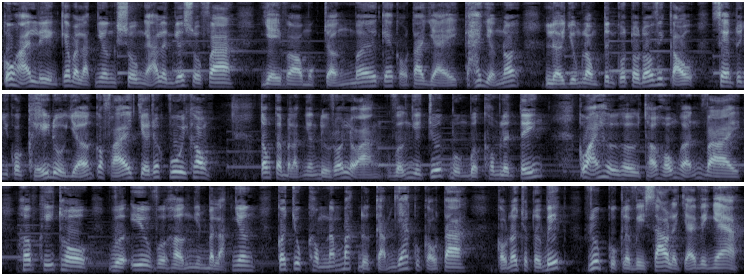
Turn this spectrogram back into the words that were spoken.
Cố Hải liền kéo bà Lạc Nhân xô ngã lên ghế sofa, giày vào một trận mới kéo cậu ta dậy, cả giận nói, lợi dụng lòng tin của tôi đối với cậu, xem tôi như con khỉ đùa giỡn có phải chơi rất vui không? Tóc tay bà Lạc Nhân đều rối loạn, vẫn như trước buồn bực không lên tiếng. Cố Hải hừ hừ thở hổn hển vài hớp khí thô, vừa yêu vừa hận nhìn bà Lạc Nhân, có chút không nắm bắt được cảm giác của cậu ta. Cậu nói cho tôi biết, rốt cuộc là vì sao lại chạy về nhà.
